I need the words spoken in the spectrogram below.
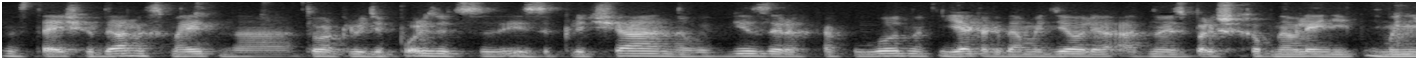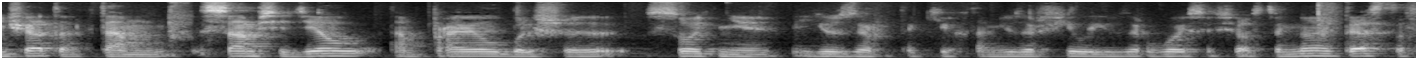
настоящих данных, смотреть на то, как люди пользуются из-за плеча, на веб-визорах, как угодно. Я, когда мы делали одно из больших обновлений маничата, там сам сидел, там провел больше сотни юзер таких, там юзер фил, юзер voice и все остальное, тестов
